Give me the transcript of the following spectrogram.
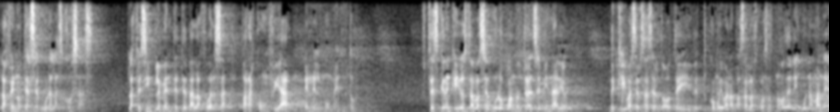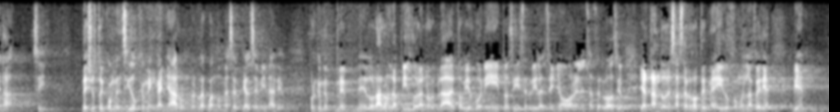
La fe no te asegura las cosas. La fe simplemente te da la fuerza para confiar en el momento. ¿Ustedes creen que yo estaba seguro cuando entré al seminario de que iba a ser sacerdote y de cómo iban a pasar las cosas? No, de ninguna manera. Sí. De hecho, estoy convencido que me engañaron, ¿verdad? Cuando me acerqué al seminario, porque me, doraron la píldora, ¿no? Me ah, está bien bonito, sí, servir al Señor en el sacerdocio, ya tanto de sacerdote me he ido como en la feria, bien.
